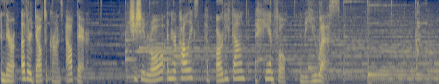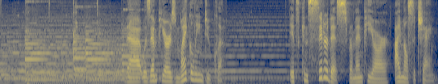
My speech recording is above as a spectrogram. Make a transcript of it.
And there are other Deltacrons out there. Shishi Luo and her colleagues have already found a handful in the US. That was NPR's Michaeleen Doucleff. It's Consider This from NPR. I'm Ailsa Chang.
